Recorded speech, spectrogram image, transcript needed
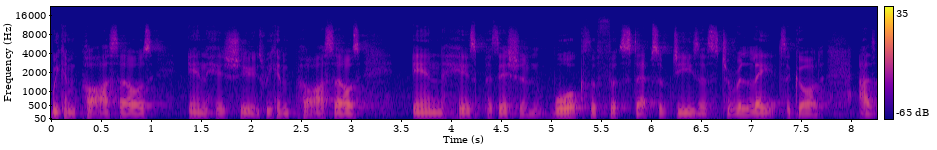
we can put ourselves in his shoes. We can put ourselves in his position, walk the footsteps of Jesus to relate to God as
